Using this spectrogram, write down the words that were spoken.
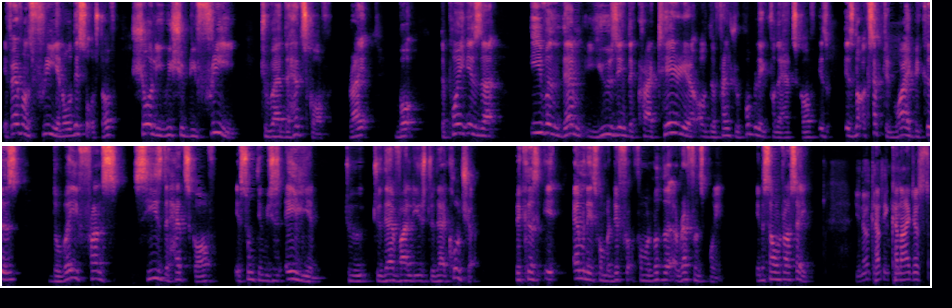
if everyone's free and all this sort of stuff, surely we should be free to wear the headscarf right? But The point is that even them using the criteria of the French Republic for the headscarf is, is not accepted. Why? Because the way France sees the headscarf is something which is alien to, to their values, to their culture, because it emanates from a different, from another reference point. You understand what I'm trying to say? You know, Can, can I just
